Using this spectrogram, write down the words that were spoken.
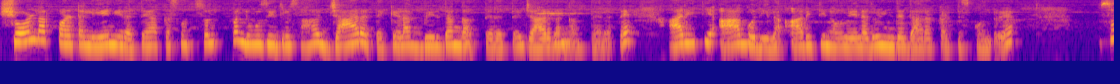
ಶೋಲ್ಡರ್ ಪಾರ್ಟಲ್ಲಿ ಏನಿರುತ್ತೆ, ಅಕಸ್ಮಾತ್ ಸ್ವಲ್ಪ ಲೂಸ್ ಇದ್ದರೂ ಸಹ ಜಾರತ್ತೆ, ಕೆಳಗೆ ಬಿಡ್ದಂಗೆ ಆಗ್ತಾ ಇರುತ್ತೆ, ಜಾರ್ದಂಗೆ ಆಗ್ತಾ ಇರುತ್ತೆ. ಆ ರೀತಿ ಆಗೋದಿಲ್ಲ. ಆ ರೀತಿ ನಾವು ಏನಾದರೂ ಹಿಂದೆ ದಾರ ಕಟ್ಟಿಸ್ಕೊಂಡ್ರೆ. ಸೊ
